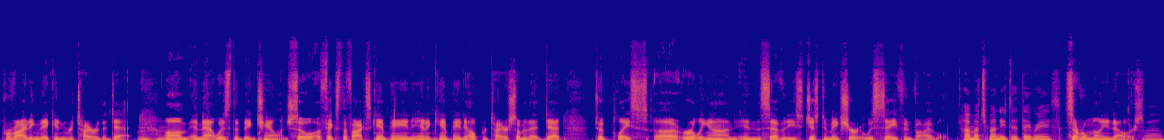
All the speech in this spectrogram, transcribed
providing they can retire the debt, mm-hmm. um, and that was the big challenge. So a fix the Fox campaign and a campaign to help retire some of that debt took place uh, early on in the 70s just to make sure it was safe and viable. How much money did they raise? Several million dollars. Wow.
